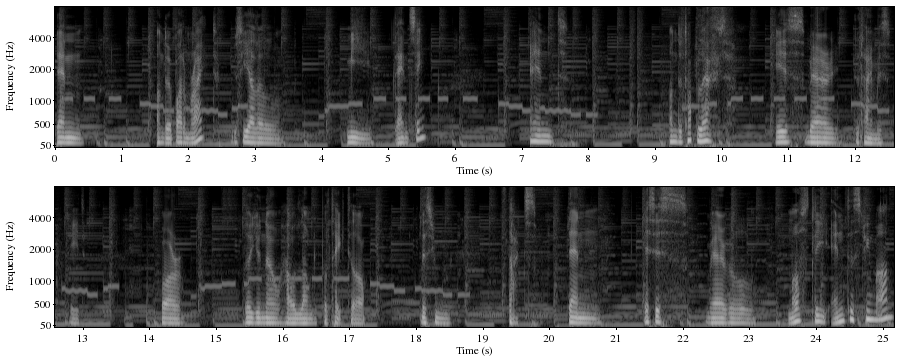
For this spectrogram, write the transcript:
Then on the bottom right, you see a little me dancing. And on the top left is where the time is paid for so you know how long it will take till starts. Then this is where we'll mostly end the stream on.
